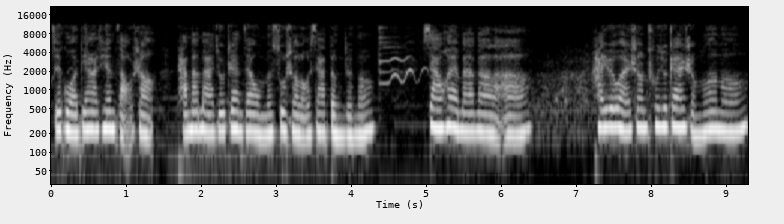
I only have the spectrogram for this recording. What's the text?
结果第二天早上，他妈妈就站在我们宿舍楼下等着呢，吓坏妈妈了啊，还以为晚上出去干什么了呢。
